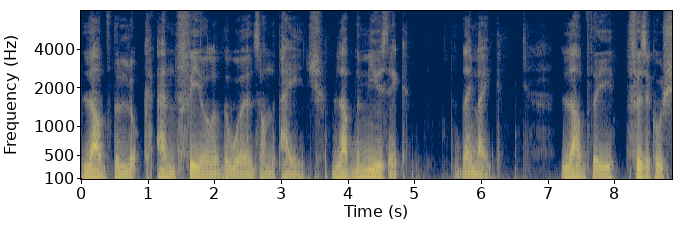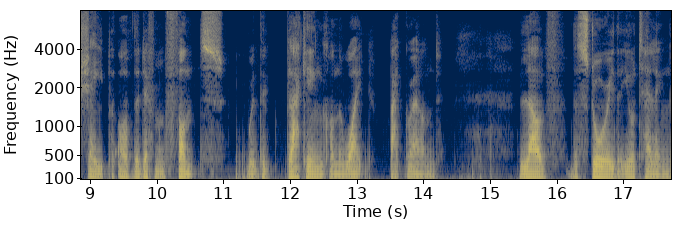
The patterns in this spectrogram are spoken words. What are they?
love the look and feel of the words on the page, love the music that they make, love the physical shape of the different fonts with the black ink on the white background, love the story that you're telling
